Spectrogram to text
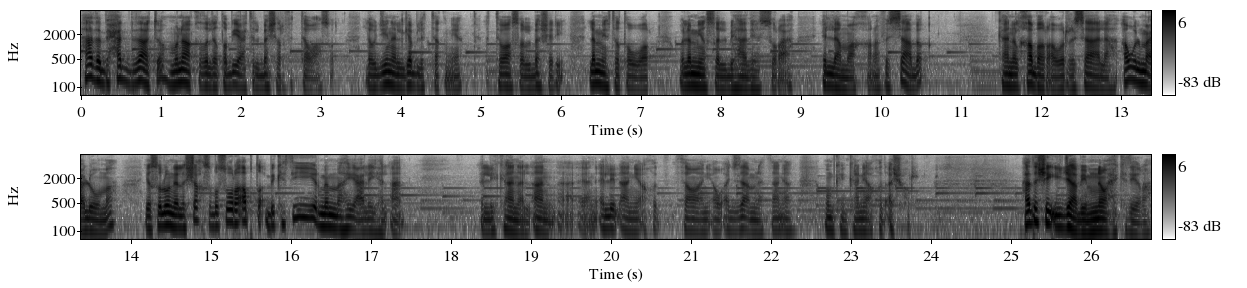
هذا بحد ذاته مناقض لطبيعة البشر في التواصل. لو جينا قبل التقنية التواصل البشري لم يتطور ولم يصل بهذه السرعة إلا مؤخرا. في السابق كان الخبر أو الرسالة أو المعلومة يصلون إلى الشخص بصورة أبطأ بكثير مما هي عليه الآن. اللي كان الآن يعني اللي الآن يأخذ ثواني أو أجزاء من الثانية ممكن كان يأخذ أشهر. هذا شيء إيجابي من نواحي كثيرة.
